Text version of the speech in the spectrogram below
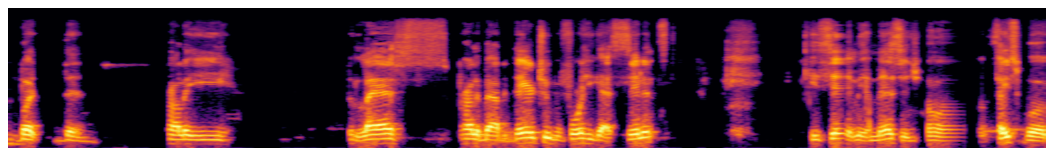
But the probably the last probably about a day or two before he got sentenced, he sent me a message on Facebook,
